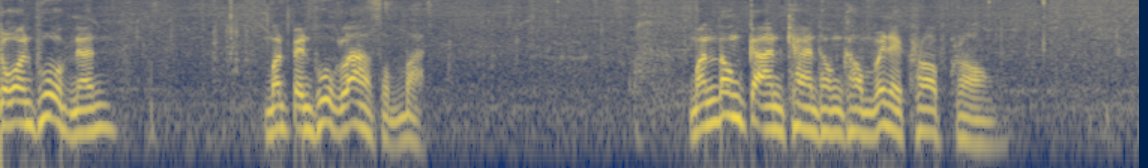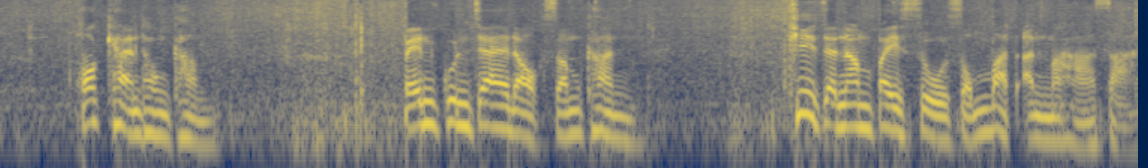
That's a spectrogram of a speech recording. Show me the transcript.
โจรพวกนั้น มันเป็นพวกล่าสมบัติ มันต้องการแคนทองคำไว้ในครอบครอง เพราะแคนทองคำเป็นกุญแจดอกสำคัญ ที่จะนำไปสู่สมบัติอันมหาศาล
